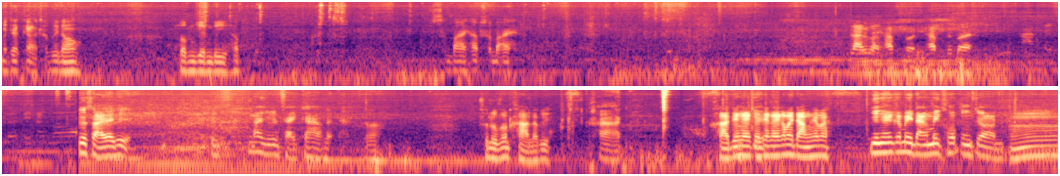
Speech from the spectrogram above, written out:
บรรยากาศครับพี่น้องลมเย็นดีครับ สบายครับสบายลาไปก่อนครับสวัสดีครับบ๊ายบายคือสายอะไรพี่น่าจะเป็นสายกาวแหละสรุปมันขาดแล้วพี่ ขาด ขาดยังไงก็ยังไงก็ไม่ดังใช่ไหมยังไงก็ไม่ดังไม่ครบวงจร อืม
